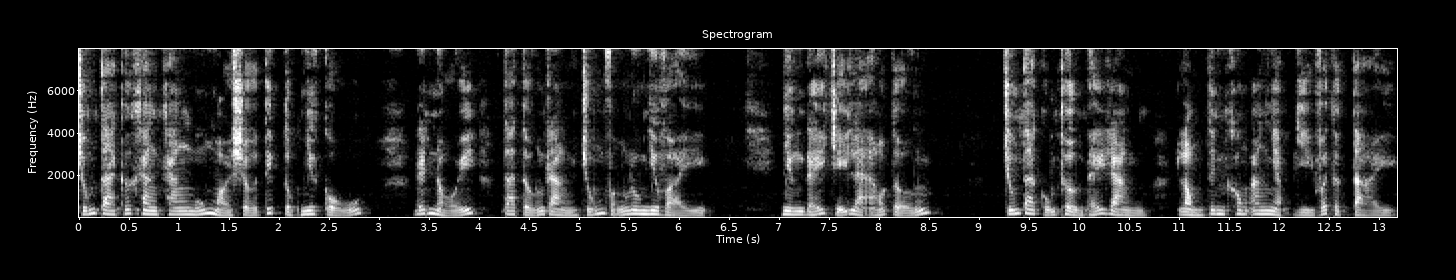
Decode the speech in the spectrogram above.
chúng ta cứ khăng khăng muốn mọi sự tiếp tục như cũ. Đến nỗi ta tưởng rằng chúng vẫn luôn như vậy. Nhưng đấy chỉ là ảo tưởng. Chúng ta cũng thường thấy rằng lòng tin không ăn nhập gì với thực tại.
